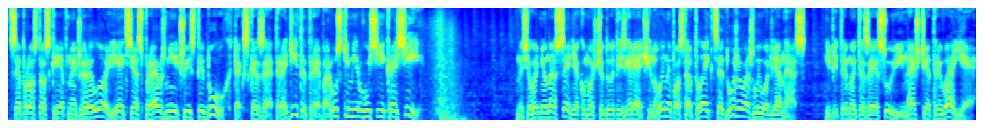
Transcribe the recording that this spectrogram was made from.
Це просто скрепне джерело, лється справжній чистий дух, так сказати. Радіти треба, руський мір в усій красі. На сьогодні у нас все. Дякуємо, що дивитесь гарячі новини. Поставте лайк, це дуже важливо для нас. І підтримуйте ЗСУ, війна ще триває.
